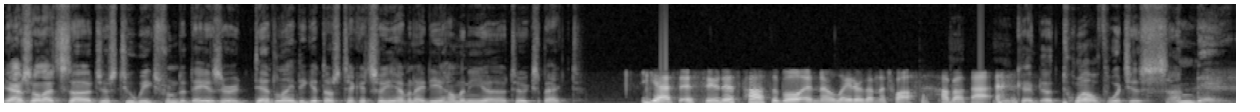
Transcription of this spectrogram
Yeah, so that's uh, just two weeks from today. Is there a deadline to get those tickets so you have an idea how many uh, to expect? Yes, as soon as possible and no later than the 12th. How about that? Okay, the 12th, which is Sunday.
